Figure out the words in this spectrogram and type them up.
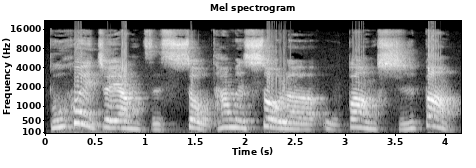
不会这样子瘦，他们瘦了五磅、十磅，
